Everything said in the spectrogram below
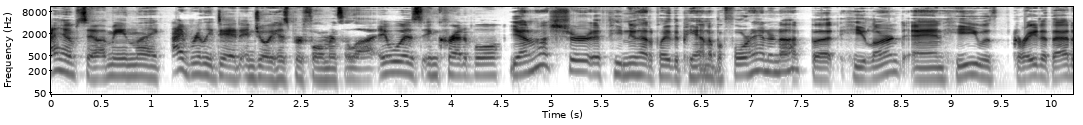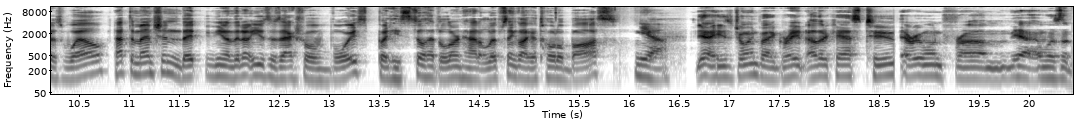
I hope so. I mean, like, I really did enjoy his performance a lot. It was incredible. Yeah, I'm not sure if he knew how to play the piano beforehand or not, but he learned and he was great at that as well. Not to mention that, you know, they don't use his actual voice, but he still had to learn how to lip sync like a total boss. Yeah. Yeah, he's joined by a great other cast too. Everyone from, yeah, was it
